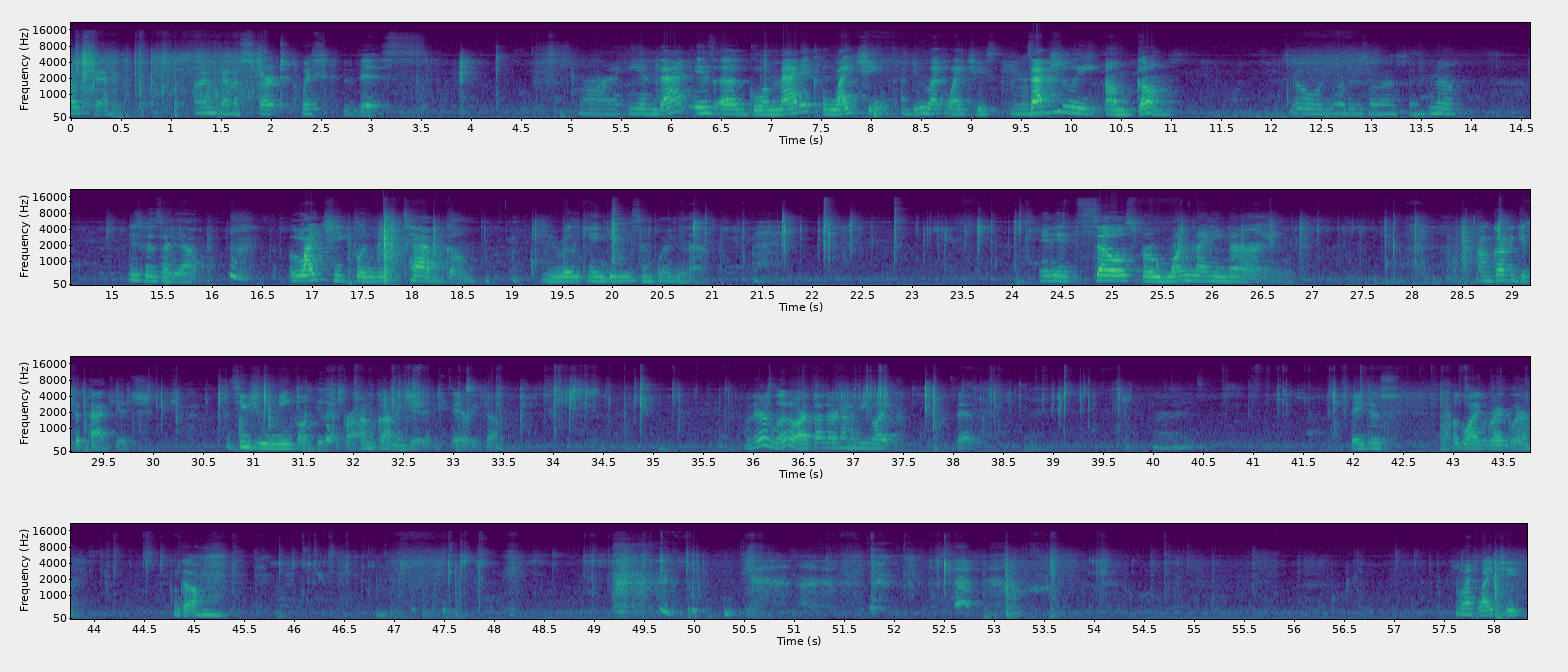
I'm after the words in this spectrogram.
Okay, I'm gonna start with this. Alright, and that is a Glamatic lychee. I do like lychees. Mhm. It's actually um gum. Oh, you want to do this one last time? No. Just because it's already out. lychee flavored tab gum. You really can't get any simpler than that. And it sells for $1.99. I'm gonna get the package. It's usually me going through that problem. I'm gonna get it. There we go. They're little. I thought they were gonna be like this. They just look like regular Go. I like lychee.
